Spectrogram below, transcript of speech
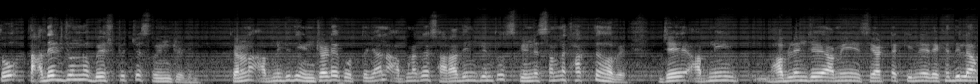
তো তাদের জন্য বেস্ট হচ্ছে সুইং ট্রেডিং কেননা আপনি যদি ইন্টারডে করতে যান, আপনাকে সারাদিন কিন্তু স্ক্রিনের সামনে থাকতে হবে। যে আপনি ভাবলেন যে আমি শেয়ারটা কিনে রেখে দিলাম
